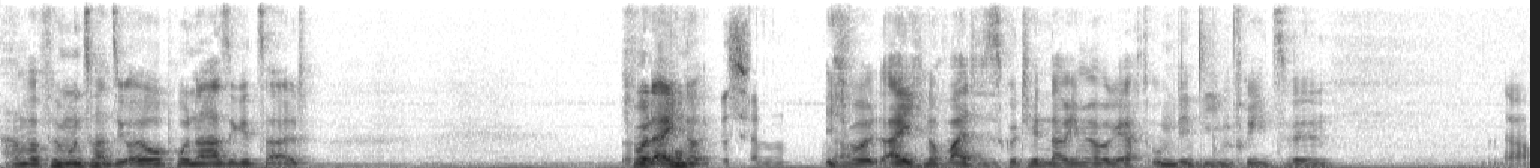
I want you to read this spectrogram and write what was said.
Haben wir 25 Euro pro Nase gezahlt. Ich wollte eigentlich noch, bisschen, ja. ich wollte eigentlich noch weiter diskutieren, da habe ich mir aber gedacht, um den lieben Friedenswillen. Ja.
